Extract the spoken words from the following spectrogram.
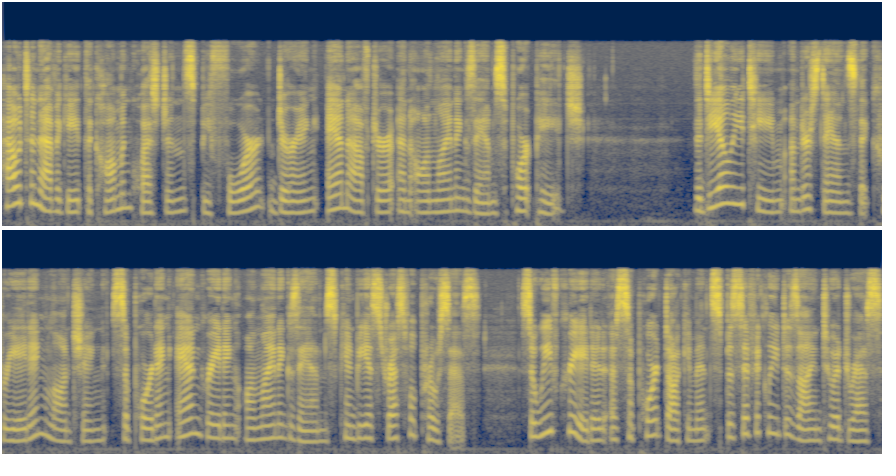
How to navigate the common questions before, during, and after an online exam support page. The DLE team understands that creating, launching, supporting, and grading online exams can be a stressful process, so we've created a support document specifically designed to address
